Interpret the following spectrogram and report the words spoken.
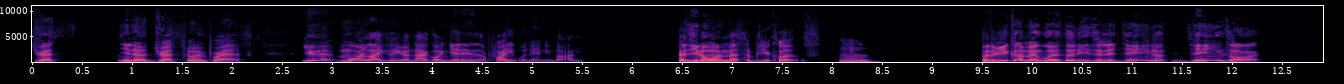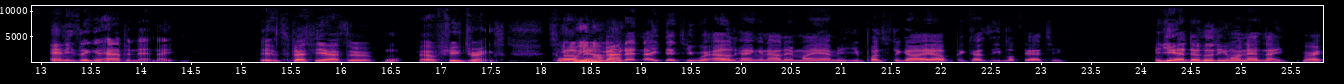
dressed, you know, dressed to impress, you more likely you're not going to get in a fight with anybody because you don't want to mess up your clothes. Mm-hmm. But if you come in with hoodies and the jean, jeans on, anything can happen that night, especially after a few drinks. So well, I mean, know, remember I... that night that you were out hanging out in Miami? You punched the guy up because he looked at you, and you had the hoodie on that night, right?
